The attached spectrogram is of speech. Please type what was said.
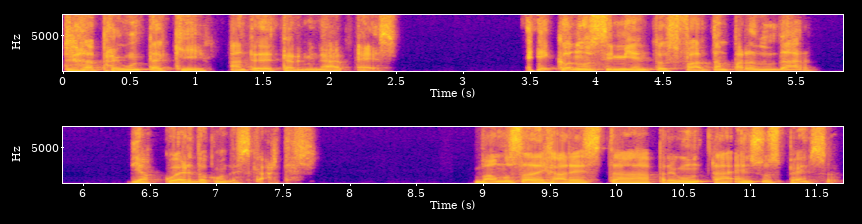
La pregunta aquí, antes de terminar, es, ¿qué conocimientos faltan para dudar? De acuerdo con Descartes. Vamos a dejar esta pregunta en suspenso.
